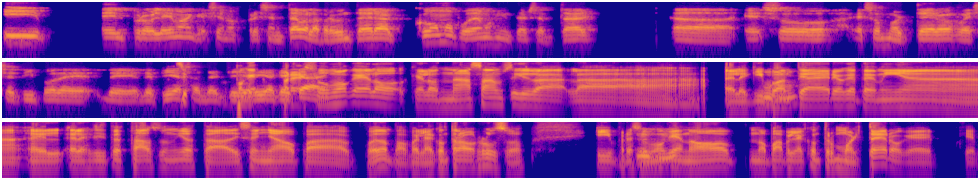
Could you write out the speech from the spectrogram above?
y el problema que se nos presentaba, la pregunta era cómo podemos interceptar uh, esos, esos morteros o ese tipo de, de, piezas de artillería que Presumo que, lo, que los NASAMS y la, la, el equipo antiaéreo que tenía el, el, ejército de Estados Unidos estaba diseñado para bueno, para pelear contra los rusos. Y presumo que no, no para pelear contra un mortero, que, que,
